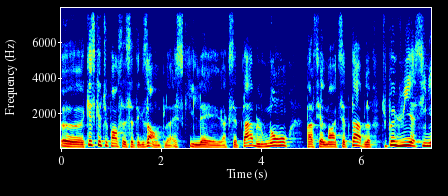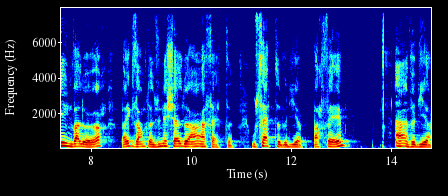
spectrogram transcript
euh, qu'est-ce que tu penses de cet exemple? Est-ce qu'il est acceptable ou non? Partiellement acceptable Tu peux lui assigner une valeur, par exemple, dans une échelle de 1 à 7, où 7 veut dire parfait, 1 veut dire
